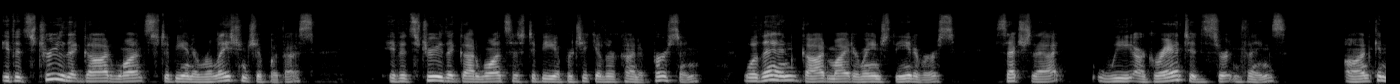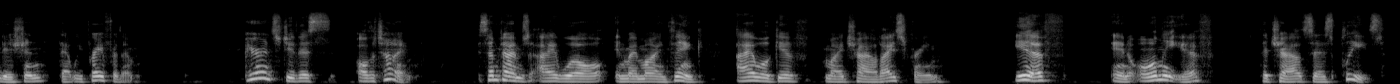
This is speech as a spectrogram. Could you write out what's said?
if it's true that God wants to be in a relationship with us, if it's true that God wants us to be a particular kind of person, well, then God might arrange the universe such that we are granted certain things on condition that we pray for them. Parents do this all the time. Sometimes I will, in my mind, think, I will give my child ice cream if and only if the child says, please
